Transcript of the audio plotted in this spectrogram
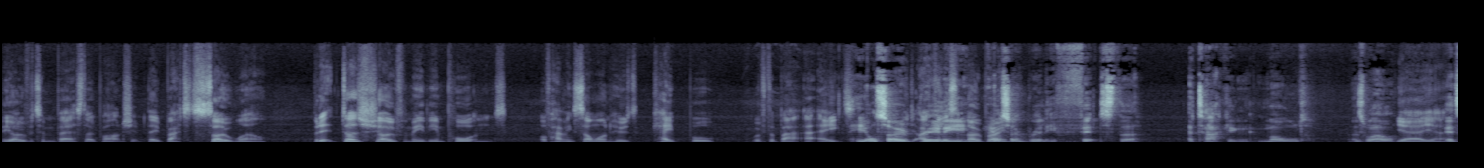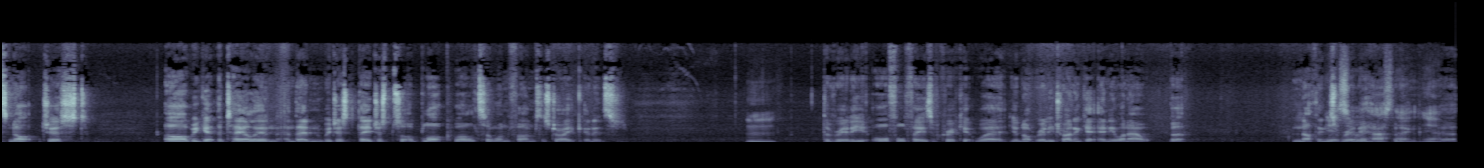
the Overton Bairstow partnership. They batted so well, but it does show for me the importance of having someone who's capable with the bat at eight. He also I- I think it's a really, he no-brainer. also really fits the attacking mold as well. Yeah, yeah, It's not just oh we get the tail in and then we just they just sort of block while someone farms the strike and it's mm. the really awful phase of cricket where you're not really trying to get anyone out but nothing's Yeah, really happening. yeah.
